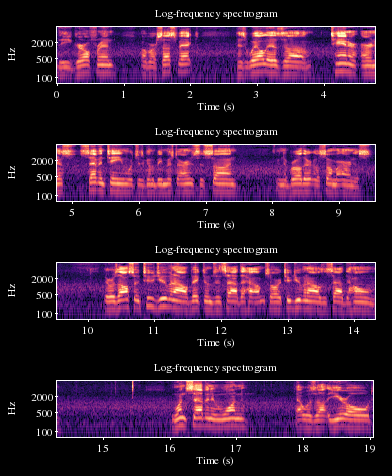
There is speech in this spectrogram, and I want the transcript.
the girlfriend of our suspect, as well as uh, Tanner Ernest, 17, which is going to be Mr. Ernest's son and the brother of Summer Ernest. There was also two juvenile victims inside the house. I'm sorry, two juveniles inside the home. One seven and one that was a year old.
